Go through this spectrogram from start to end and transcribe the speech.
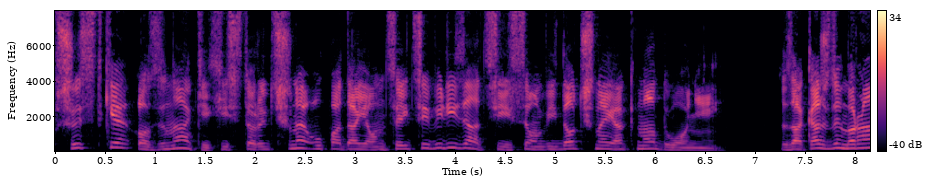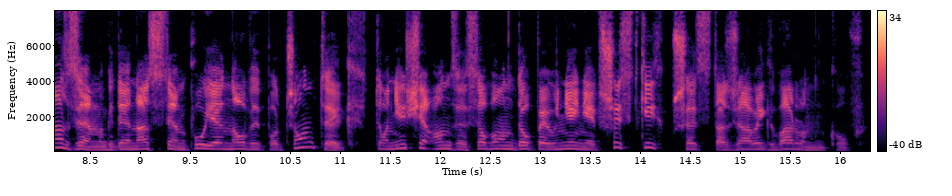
Wszystkie oznaki historyczne upadającej cywilizacji są widoczne jak na dłoni. Za każdym razem, gdy następuje nowy początek, to niesie on ze sobą dopełnienie wszystkich przestarzałych warunków.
